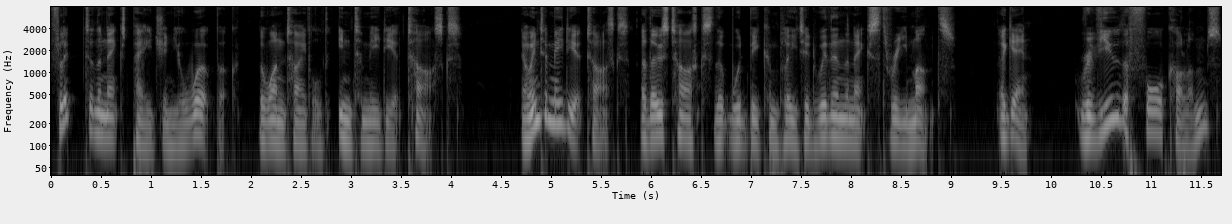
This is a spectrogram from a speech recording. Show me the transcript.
Flip to the next page in your workbook, the one titled Intermediate Tasks. Now, intermediate tasks are those tasks that would be completed within the next three months. Again, review the four columns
